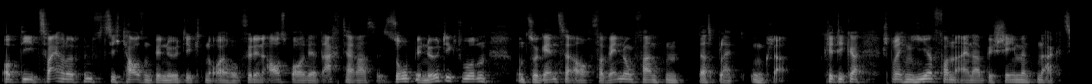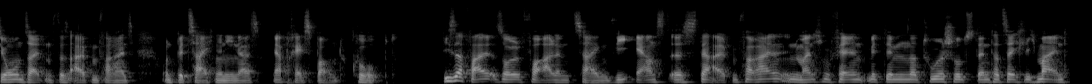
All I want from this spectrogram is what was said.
Ob die 250.000 benötigten Euro für den Ausbau der Dachterrasse so benötigt wurden und zur Gänze auch Verwendung fanden, das bleibt unklar. Kritiker sprechen hier von einer beschämenden Aktion seitens des Alpenvereins und bezeichnen ihn als erpressbar und korrupt. Dieser Fall soll vor allem zeigen, wie ernst es der Alpenverein in manchen Fällen mit dem Naturschutz denn tatsächlich meint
